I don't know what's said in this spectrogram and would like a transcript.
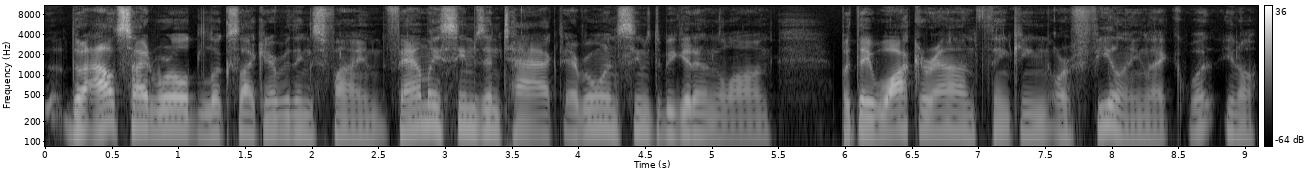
the outside world looks like everything's fine, family seems intact, everyone seems to be getting along, but they walk around thinking or feeling like, what, you know,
